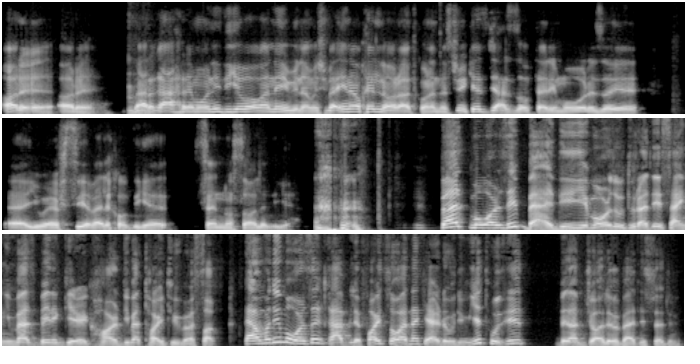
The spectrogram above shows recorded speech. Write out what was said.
آره آره. برای قهرمانی دیگه واقعا نمیبینمش و اینم خیلی ناراحت کننده است. چون یکی از جذابترین مبارزای یو اف ولی خب دیگه سن و سال دیگه. بعد مبارزه بعدی یه مبارزه بود تو رده سنگین وزن بین گرگ هاردی و تای تویواسا در مورد مبارزه قبل fight صحبت نکرده بودیم. یه توضیح بدم جالبه بعد نیست بدونیم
